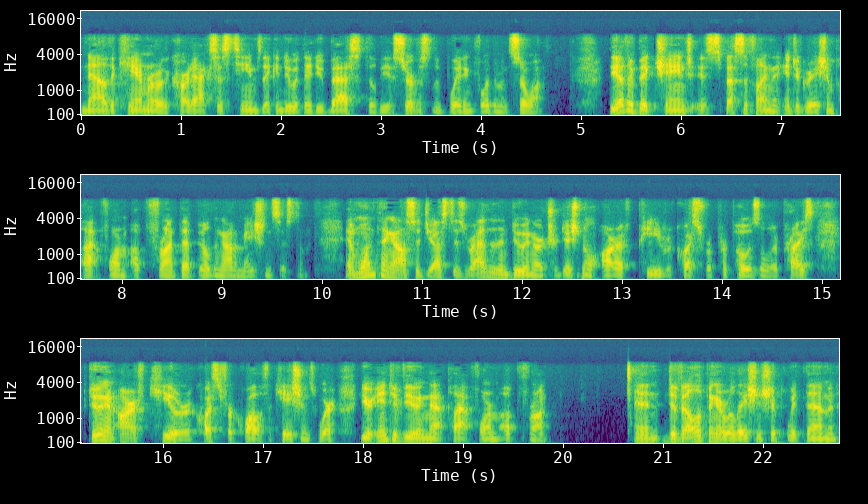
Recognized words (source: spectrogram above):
Now the camera or the card access teams, they can do what they do best. There'll be a service loop waiting for them and so on. The other big change is specifying the integration platform up front, that building automation system. And one thing I'll suggest is rather than doing our traditional RFP, request for proposal or price, doing an RFQ or request for qualifications where you're interviewing that platform up front and developing a relationship with them. And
